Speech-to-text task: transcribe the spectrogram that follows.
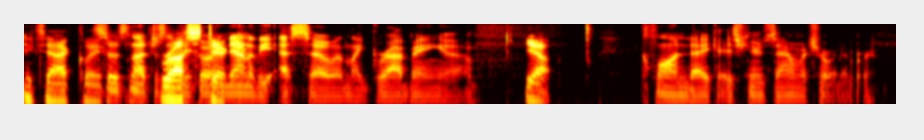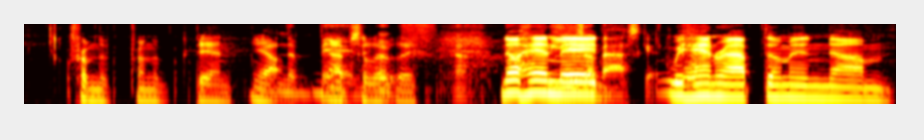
Exactly. So it's not just like Rustic. going down to the Esso and like grabbing a yeah, Klondike ice cream sandwich or whatever. from the from the bin. Yeah, the bin absolutely. of, uh, no handmade. basket. We hand wrap them in um,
